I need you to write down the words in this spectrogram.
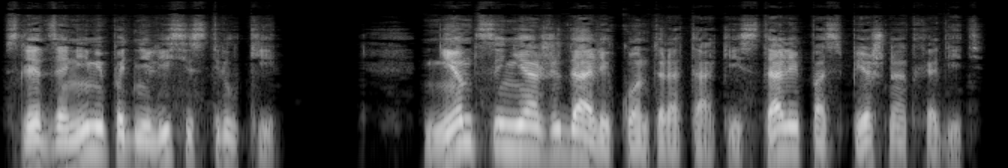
Вслед за ними поднялись и стрелки. Немцы не ожидали контратаки и стали поспешно отходить.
